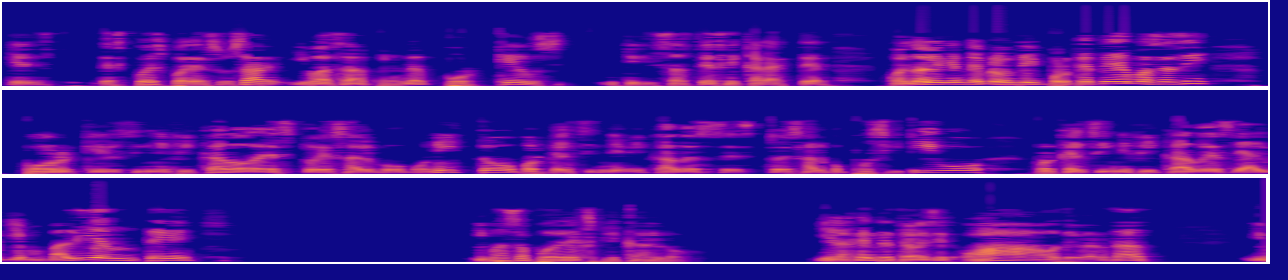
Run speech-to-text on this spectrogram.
que después puedes usar y vas a aprender por qué utilizaste ese carácter. Cuando alguien te pregunta ¿y por qué te llamas así? Porque el significado de esto es algo bonito, porque el significado de esto es algo positivo, porque el significado es de alguien valiente. Y vas a poder explicarlo. Y la gente te va a decir, wow, de verdad. Y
